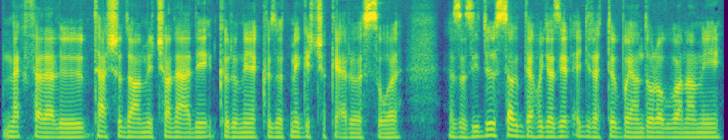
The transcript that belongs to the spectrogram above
megfelelő társadalmi, családi körülmények között mégiscsak erről szól ez az időszak, de hogy azért egyre több olyan dolog van, ami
